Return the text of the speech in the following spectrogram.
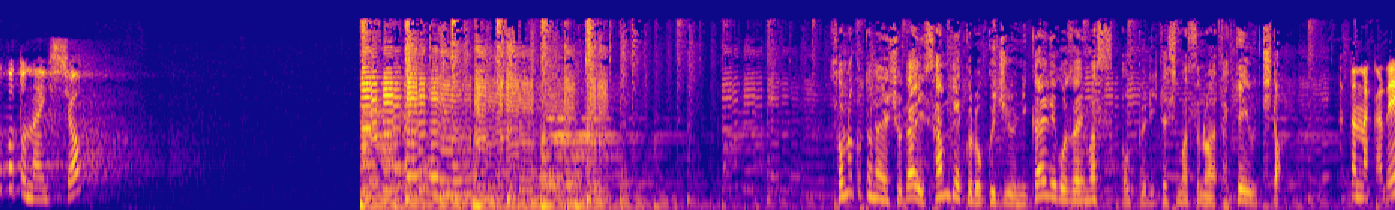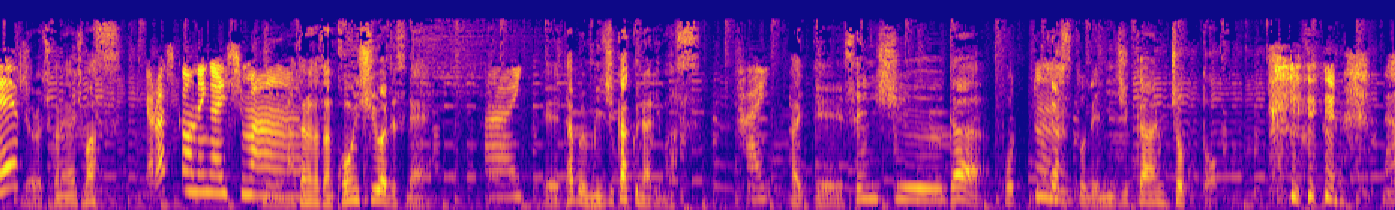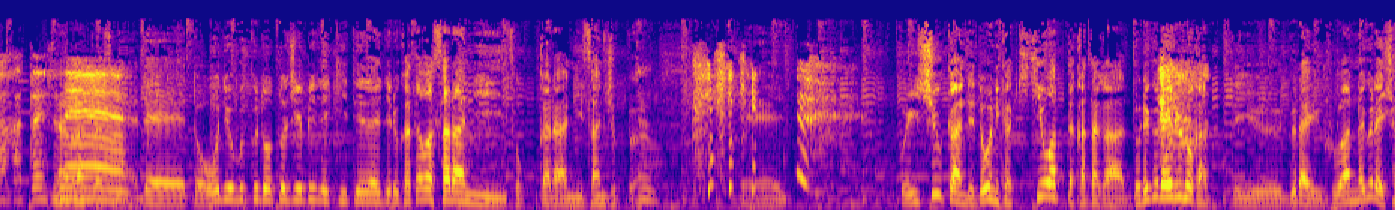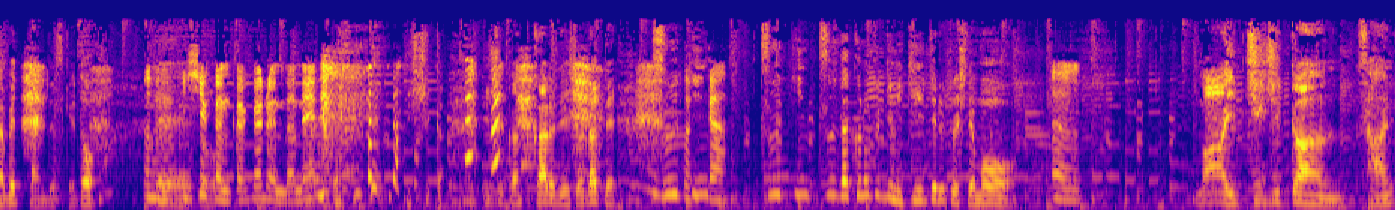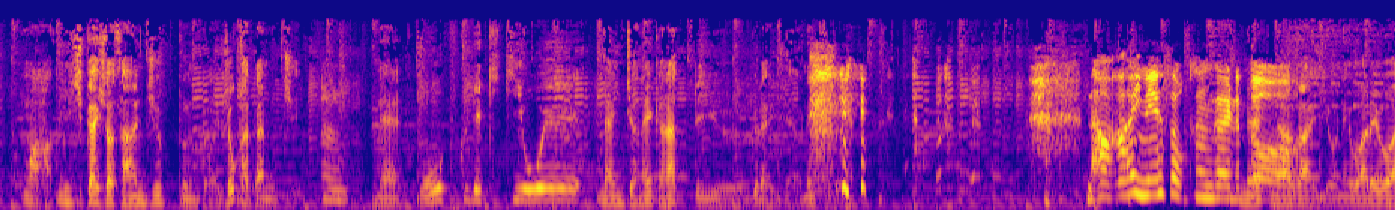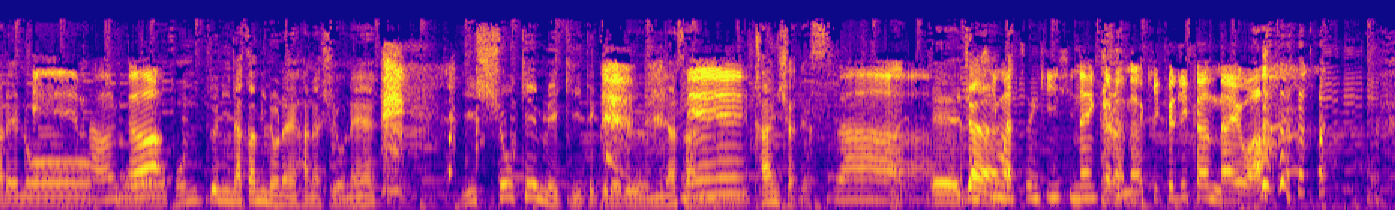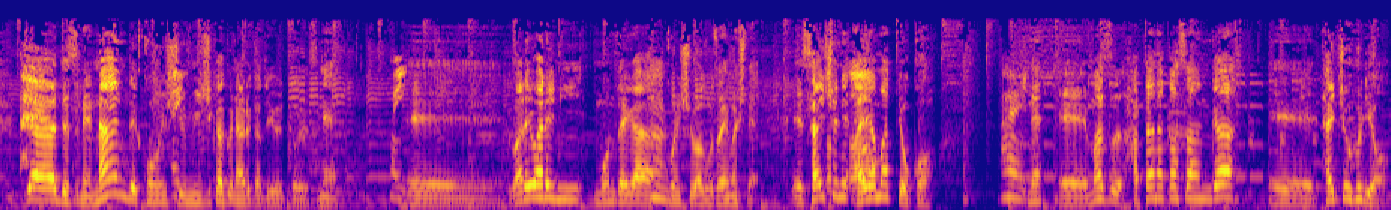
なことないっしょ？そんなことないっしょ？第362回でございます。お送りいたしますのは竹内と。畑中です。よろしくお願いします。よろしくお願いしえーます。畑中さん、今週はですね、はい。えー多分短くなります。はい。はい、えー先週が、ポッドキャストで2時間ちょっと、長かったです長かったですね。ね。で、えっと、オーディオブック .jp で聞いていただいている方は、さらにそこから2、30分。うん。えーこれ1週間でどうにか聞き終わった方がどれぐらいいるのかっていうぐらい不安なぐらい喋ったんですけど、うんえーと一週間かかるんだね。1週間、一週間かかるでしょう。だって、通勤。通勤通学の時に聞いてるとしても、うん。まあ1時間、三まあ短い人は30分とかでしょ、片道。うん。ね、往復で聞き終えないんじゃないかなっていうぐらいだよね。長いね、そう考えると。ね、長いよね、我々の、えーもう本当に中身のない話をね、一生懸命聞いてくれる皆さんにね感謝です。うわはーいえーじゃあ私今通勤しないからな、聞く時間ないわ。じゃあですね、なんで今週短くなるかというとですね、はい。えー我々に問題が今週はございまして、えー最初に謝っておこはい。う。ね、えーまず、畑中さんが、えー体調不良、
